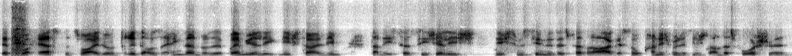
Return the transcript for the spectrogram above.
der erste, zweite und dritte aus England oder der Premier League nicht teilnimmt, dann ist das sicherlich nicht im Sinne des Vertrages. So kann ich mir das nicht anders vorstellen.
